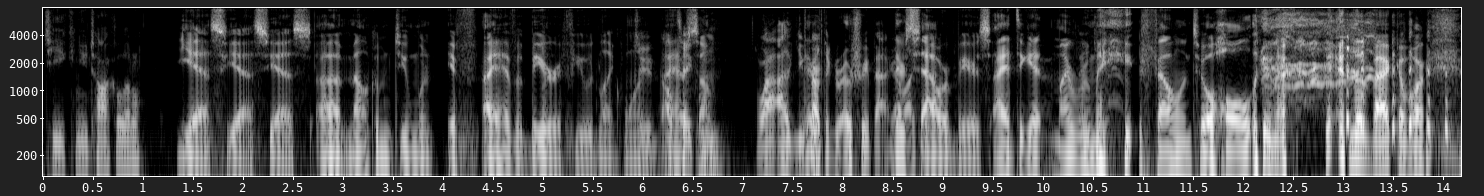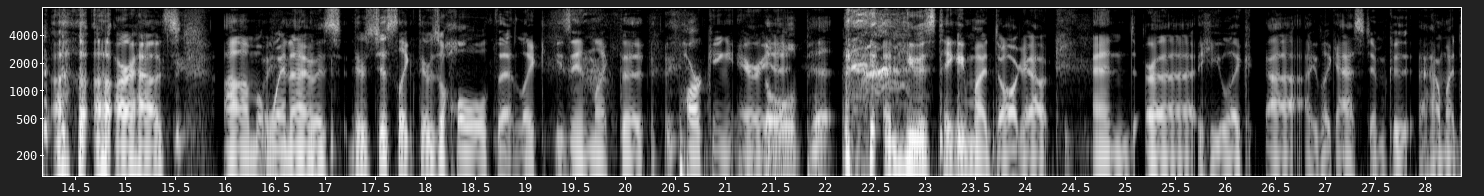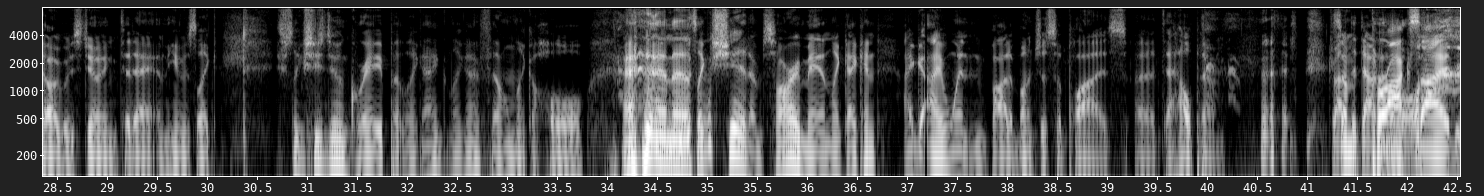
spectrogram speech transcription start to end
JT, can you talk a little? Yes, yes, yes. Uh, Malcolm, do you want? If I have a beer, if you would like one, Dude, I I'll have take some. one. Wow, I, you They're- brought the grocery bag. I They're like that. sour beers. I had to get my roommate fell into a hole in, our, in the back of our uh, uh, our house. Um, when I was there's just like there's a hole that like is in like the parking area, The old pit. and he was taking my dog out, and uh, he like uh, I like asked him 'cause- how my dog was doing today, and he was like. She's like she's doing great, but like I like I fell in like a hole, and I was like shit. I'm sorry, man. Like I can I, I went and bought a bunch of supplies uh, to help him. Some it down in the hole. peroxide.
